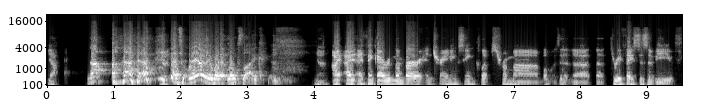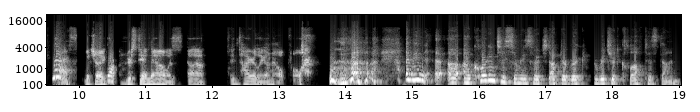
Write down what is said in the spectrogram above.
Yeah. Not, that's rarely what it looks like. Yeah, I, I, I think I remember in training seeing clips from uh, what was it, the the Three Faces of Eve. Yes. Which I yeah. understand now was uh, entirely unhelpful. I mean, uh, according to some research Dr. Rick, Richard Kluft has done,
